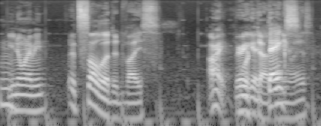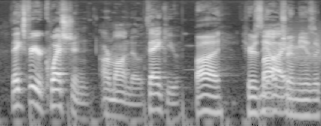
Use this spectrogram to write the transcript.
You know what I mean? It's solid advice. All right, very Worked good. Thanks. anyways. Thanks for your question, Armando. Thank you. Bye. Here's the Bye. outro music.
